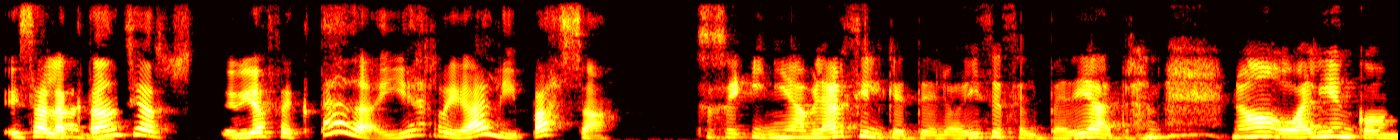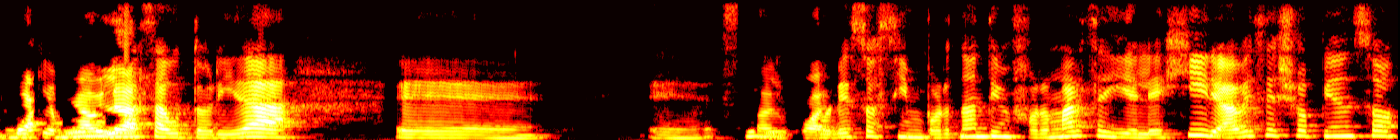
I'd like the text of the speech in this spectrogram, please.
esa lactancia se vio afectada y es real y pasa. y ni hablar si el que te lo dice es el pediatra, ¿no? O alguien con más autoridad. Eh, eh, por eso es importante informarse y elegir. A veces yo pienso,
